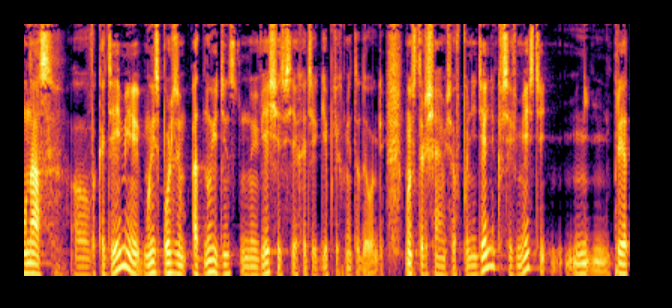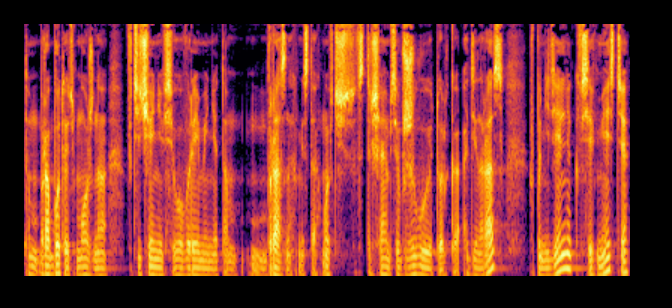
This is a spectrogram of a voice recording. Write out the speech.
у нас э, в академии мы используем одну единственную вещь из всех этих гибких методологий. Мы встречаемся в понедельник все вместе, при этом работать можно в течение всего времени там, в разных местах. Мы встречаемся вживую только один раз в понедельник, все вместе,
